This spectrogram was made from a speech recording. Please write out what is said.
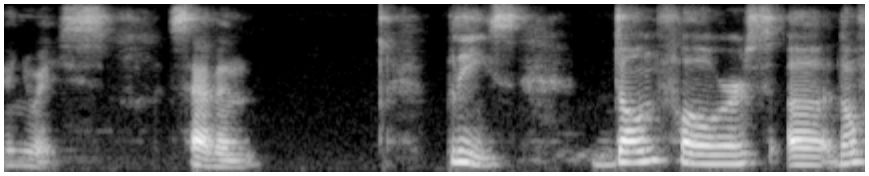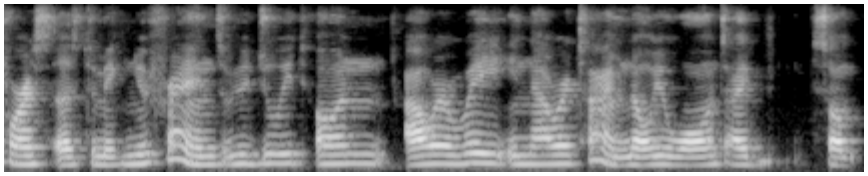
anyways, seven. Please don't force uh don't force us to make new friends. We do it on our way in our time. No, you won't. I so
